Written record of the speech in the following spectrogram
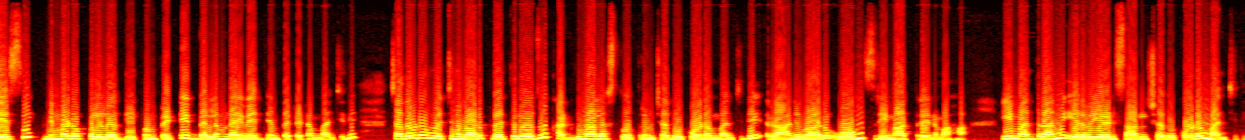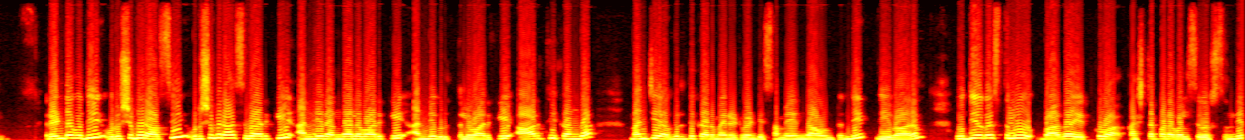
చేసి నిమ్మడొప్పలలో దీపం పెట్టి బెల్లం నైవేద్యం పెట్టడం మంచిది. చదవడం వచ్చిన వారు ప్రతిరోజు ఖడ్గుమాల స్తోత్రం చదువుకోవడం మంచిది. రానివారు ఓం శ్రీమాత్రే నమః. ఈ మంత్రాన్ని ఇరవై ఏడు సార్లు చదువుకోవడం మంచిది. రెండవది వృషభ రాశి వృషభ రాశి వారికి అన్ని రంగాల వారికి అన్ని వృత్తుల వారికి ఆర్థికంగా మంచి అభివృద్ధికరమైనటువంటి సమయంగా ఉంటుంది ఈ వారం. ఉద్యోగస్తులు బాగా ఎక్కువ కష్టపడవలసి వస్తుంది.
